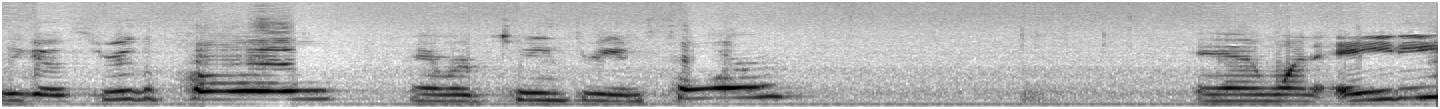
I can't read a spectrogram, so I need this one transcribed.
we go through the pole, and we're between 3 and 4. And 180,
